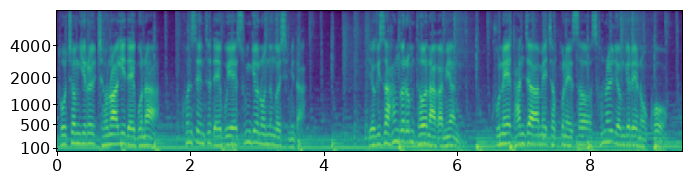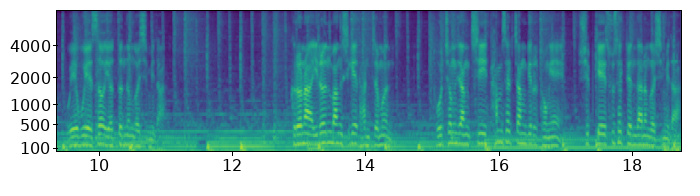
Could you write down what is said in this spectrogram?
도청기를 전화기 내부나 콘센트 내부에 숨겨놓는 것입니다. 여기서 한 걸음 더 나가면 군의 단자함에 접근해서 선을 연결해 놓고 외부에서 엿듣는 것입니다. 그러나 이런 방식의 단점은 도청 장치 탐색 장비를 통해 쉽게 수색된다는 것입니다.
